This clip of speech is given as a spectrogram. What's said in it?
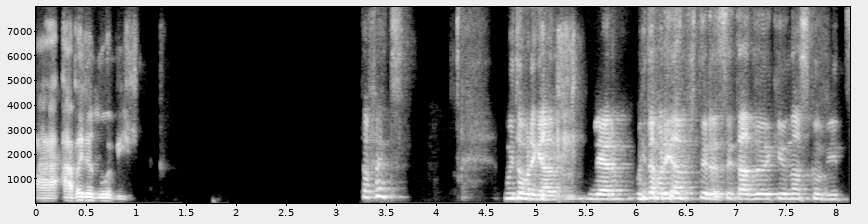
à, à beira do abismo. Está feito. Muito obrigado, Guilherme. Muito obrigado por ter aceitado aqui o nosso convite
